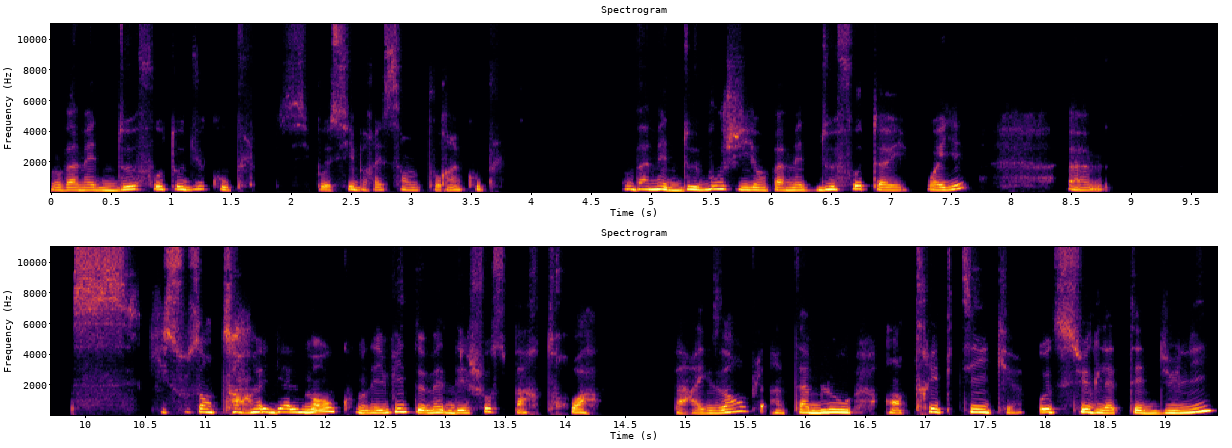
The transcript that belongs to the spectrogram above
On va mettre deux photos du couple, si possible récentes pour un couple. On va mettre deux bougies, on va mettre deux fauteuils, voyez? Euh, Ce qui sous-entend également qu'on évite de mettre des choses par trois. Par exemple, un tableau en triptyque au-dessus de la tête du lit,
